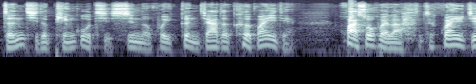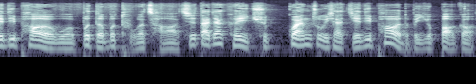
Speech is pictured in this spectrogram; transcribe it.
整体的评估体系呢会更加的客观一点。话说回来，这关于杰迪鲍尔，我不得不吐个槽啊。其实大家可以去关注一下杰迪鲍尔的一个报告，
